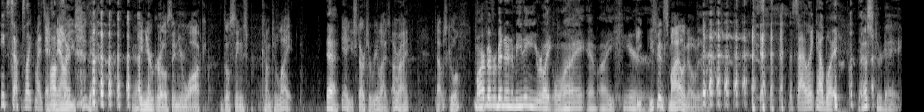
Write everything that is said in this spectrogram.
He sounds like my sponsor. And now you see that in your growth and your walk, those things come to light. Yeah. Yeah, you start to realize, all right, that was cool. Marv, ever been in a meeting and you were like, why am I here? He, he's been smiling over there. the silent cowboy. Yesterday.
